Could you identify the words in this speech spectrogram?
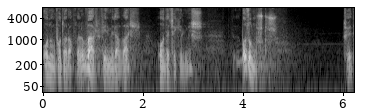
onun fotoğrafları var, filmi de var. O da çekilmiş. Bozulmuştur. Şeyde.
